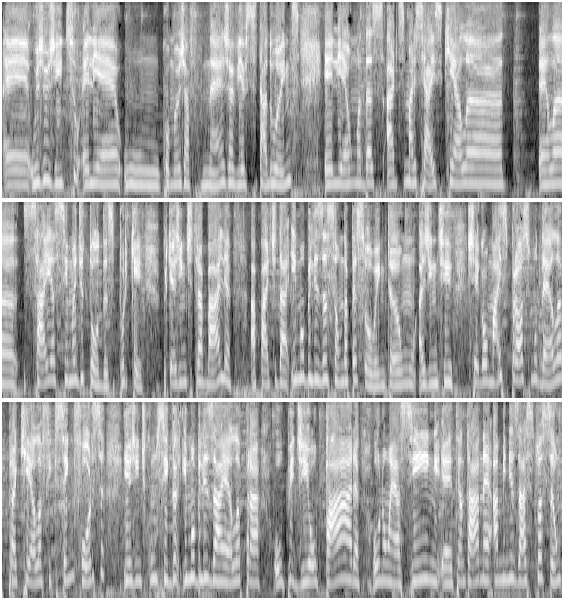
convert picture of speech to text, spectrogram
é, o jiu-jitsu, ele é um, como eu já, né, já havia citado antes, ele é uma das artes marciais que ela ela sai acima de todas. Por quê? Porque a gente trabalha a parte da imobilização da pessoa. Então, a gente chega o mais próximo dela para que ela fique sem força e a gente consiga imobilizar ela para ou pedir ou para, ou não é assim, é, tentar, né, amenizar a situação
